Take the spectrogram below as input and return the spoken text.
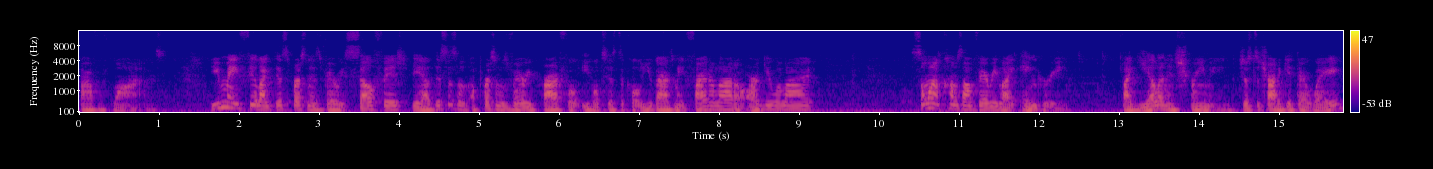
Five of Wands you may feel like this person is very selfish. Yeah, this is a, a, person who's very prideful, egotistical. You guys may fight a lot or argue a lot. Someone comes off very like angry, like yelling and screaming just to try to get their way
